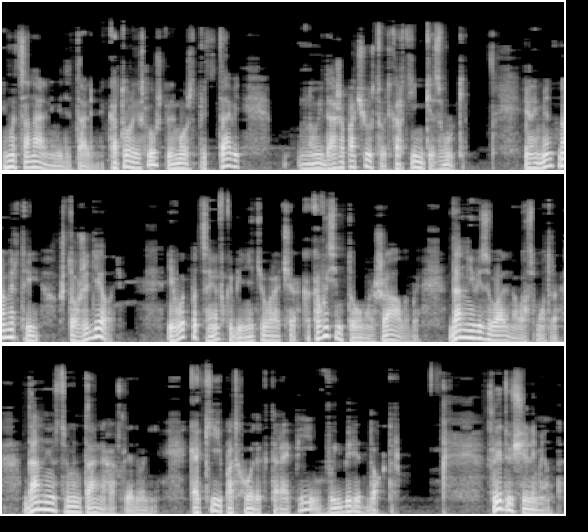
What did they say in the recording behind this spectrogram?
эмоциональными деталями, которые слушатель может представить, ну и даже почувствовать картинки, звуки. Элемент номер три. Что же делать? И вот пациент в кабинете у врача. Каковы симптомы, жалобы, данные визуального осмотра, данные инструментальных обследований, какие подходы к терапии выберет доктор. Следующий элемент.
